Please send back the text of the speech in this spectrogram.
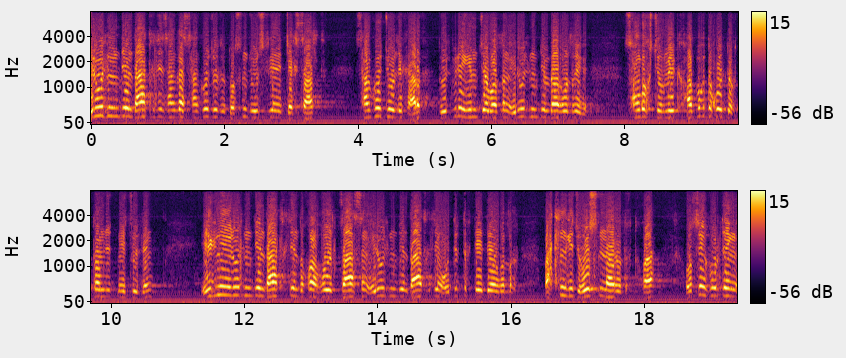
эрүүл мэндийн даатгалын сангаас санхүүжүүлэх тусламж үйлчилгээний жагсаалт санхүүжүүлэх арга төлбөрийн хэмжээ болон эрүүл мэндийн байгууллагыг сонгох журмыг холбогдох хууль тогтоомжид нийцүүлэн иргэний эрүүл мэндийн даатгалын тухай хууль заасан эрүүл мэндийн даатгалын удирдах дээд байгууллага батлана гэж өөрчлөн найруулах тухай улсын хурлын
